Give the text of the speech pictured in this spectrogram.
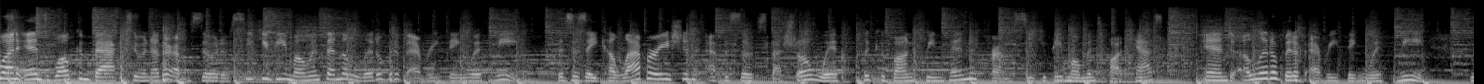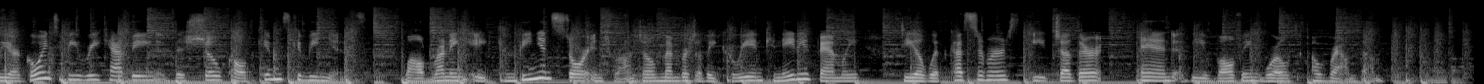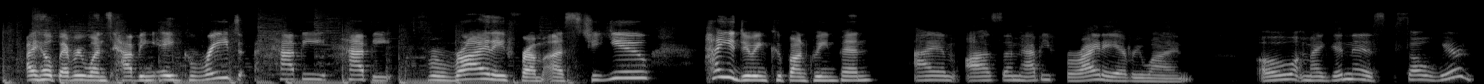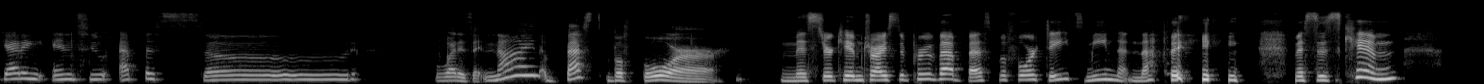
Everyone, and welcome back to another episode of CQP Moments and a little bit of everything with me. This is a collaboration episode special with the Coupon Queen Pin from CQP Moments podcast and a little bit of everything with me. We are going to be recapping the show called Kim's Convenience. While running a convenience store in Toronto, members of a Korean Canadian family deal with customers, each other, and the evolving world around them. I hope everyone's having a great, happy, happy Friday from us to you. How you doing, Coupon Queen Pin? I am awesome. Happy Friday, everyone. Oh my goodness. So we're getting into episode what is it? 9 best before. Mr. Kim tries to prove that best before dates mean nothing. Mrs. Kim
